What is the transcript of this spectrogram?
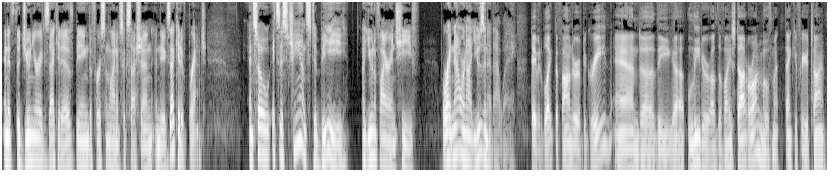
and it's the junior executive, being the first in line of succession in the executive branch. And so it's this chance to be a unifier in chief, but right now we're not using it that way. David Blake, the founder of Degreed and uh, the uh, leader of the Vice.Run movement. Thank you for your time.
